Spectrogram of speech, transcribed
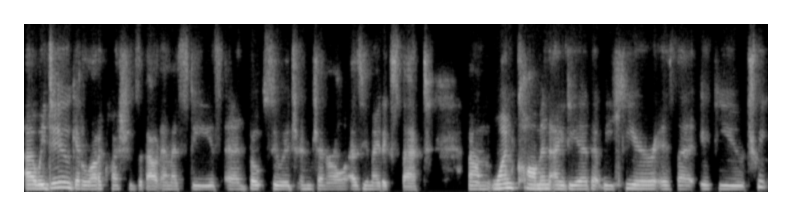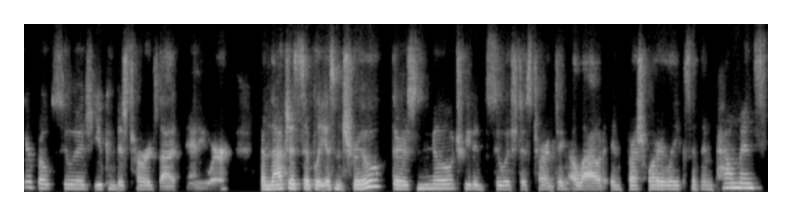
Uh, we do get a lot of questions about MSDs and boat sewage in general, as you might expect. Um, one common idea that we hear is that if you treat your boat sewage, you can discharge that anywhere. And that just simply isn't true. There's no treated sewage discharging allowed in freshwater lakes and impoundments,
